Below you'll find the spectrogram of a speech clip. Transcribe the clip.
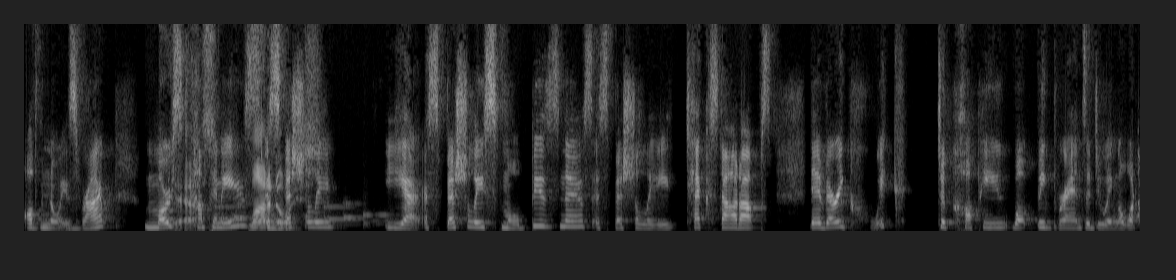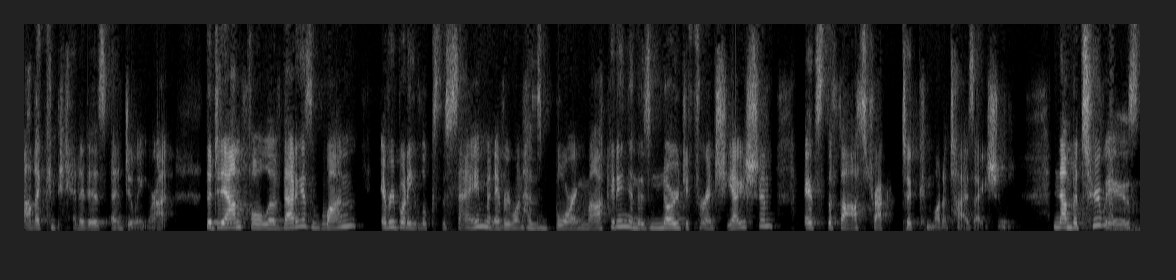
of noise, right? Most yes, companies, especially. Noise. Yeah, especially small business, especially tech startups, they're very quick to copy what big brands are doing or what other competitors are doing, right? The downfall of that is one, everybody looks the same and everyone has boring marketing and there's no differentiation. It's the fast track to commoditization. Number two is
